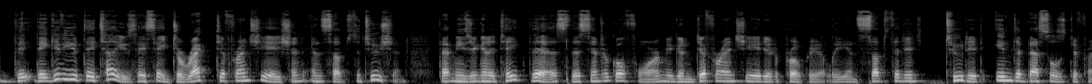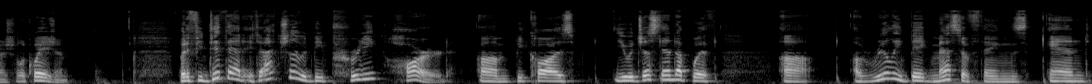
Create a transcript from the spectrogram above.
they, they give you, they tell you, they say direct differentiation and substitution. That means you're going to take this, this integral form, you're going to differentiate it appropriately and substitute it into Bessel's differential equation. But if you did that, it actually would be pretty hard um, because you would just end up with uh, a really big mess of things, and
